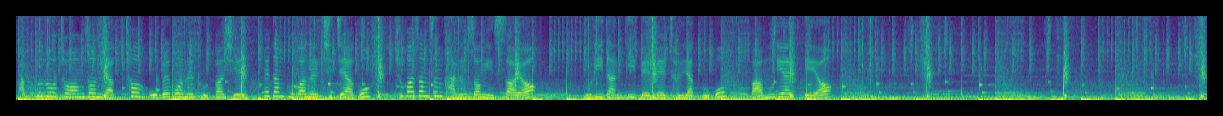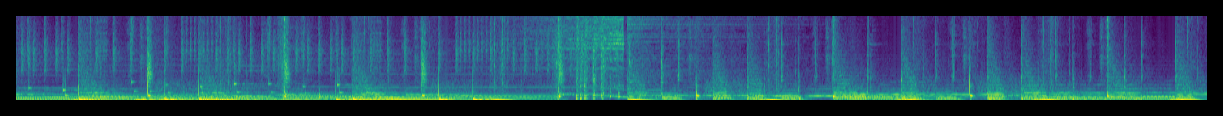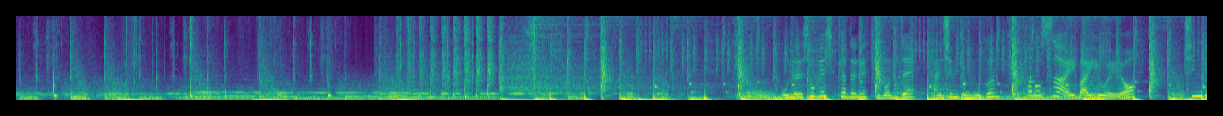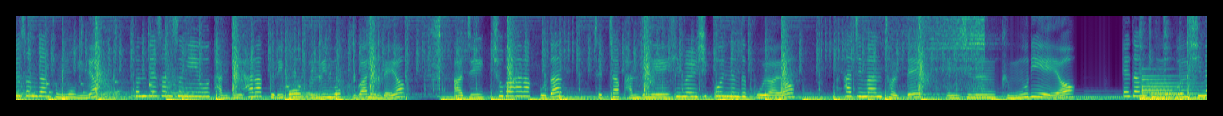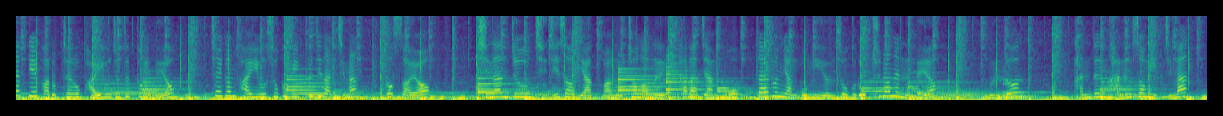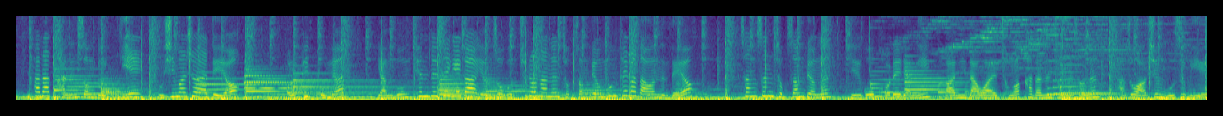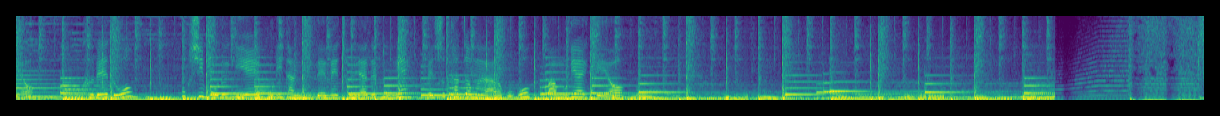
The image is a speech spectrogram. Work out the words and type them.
앞으로 저항선 약 1,500원을 돌파 시 해당 구간을 지지하고 추가 상승 가능성이 있어요. 우리 단기 매매 전략 보고 마무리할게요. 오늘 소개시켜드릴 두 번째 관심 종목은 파로스 아이바이오예요. 신규 선단 종목이며 현재 상승 이후 단기 하락 그리고 눌림목 구간인데요. 아직 추가 하락보단 재차 반등에 힘을 싣고 있는 듯 보여요. 하지만 절대 맹시는 금물이에요. 해당 종목은 신약계 발업체로 바이오즈 섹터인데요. 최근 바이오 수급이 크진 않지만 붙었어요. 지난주 지지선 약 15,000원을 이탈하지 않고 짧은 양봉이 연속으로 출현했는데요. 물론 반등 가능성이 있지만 하락 가능성도 있기에 조심하셔야 돼요. 얼핏 보면 양봉 캔들 3개가 연속으로 출현하는 적상병 형태가 나왔는데요. 상승 적상병은 길고 거래량이 많이 나와 정확하다는 점에서는 다소 아쉬운 모습이에요. 그래도 혹시 모르기에 우리 단기 매매 전략을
